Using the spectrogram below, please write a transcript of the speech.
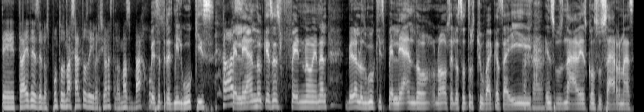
te trae desde los puntos más altos de diversión hasta los más bajos. Ves a 3000 Wookiees Ah, peleando, sí. que eso es fenomenal. Ver a los Wookiees peleando, no, o sea, los otros chubacas ahí Ajá. en sus naves con sus armas.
